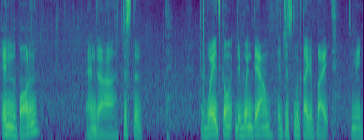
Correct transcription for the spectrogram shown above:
hitting the bottom. And uh, just the, the way it's going, it went down, it just looked like a bite to me.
